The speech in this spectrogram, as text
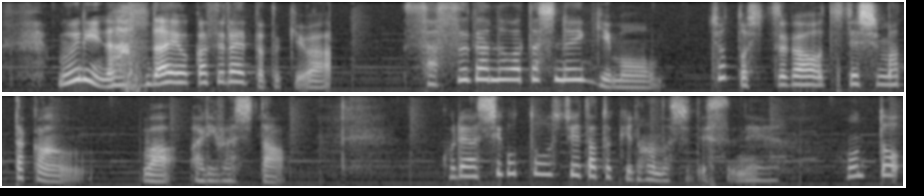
無理難題を課せられた時はさすがの私の演技もちょっと質が落ちてしまった感はありました。これは仕事をしていた時の話ですね。本当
